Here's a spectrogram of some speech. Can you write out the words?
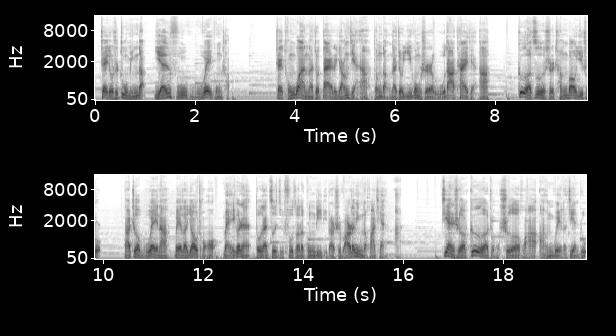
这就是著名的严府五卫工程。这童贯呢，就带着杨戬啊等等的，就一共是五大太监啊。各自是承包一处，那这五位呢？为了邀宠，每个人都在自己负责的工地里边是玩了命的花钱啊，建设各种奢华昂贵的建筑，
